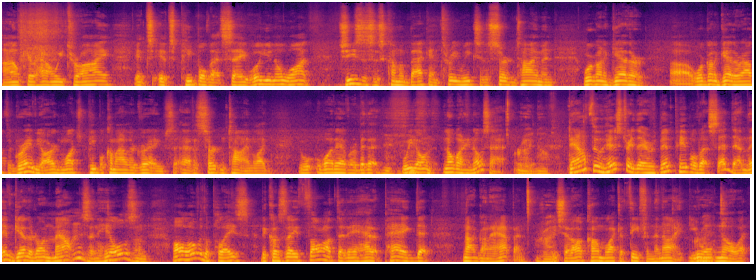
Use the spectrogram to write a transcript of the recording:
I don't care how we try. It's it's people that say well you know what? Jesus is coming back in three weeks at a certain time and we're going to gather uh, we're going to gather out the graveyard and watch people come out of their graves at a certain time like whatever. But that, we don't nobody knows that. Right now. down through history there have been people that said that and they've gathered on mountains and hills and all over the place because they thought that they had it pegged that not going to happen. He said i'll come like a thief in the night. You Right. won't know it.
